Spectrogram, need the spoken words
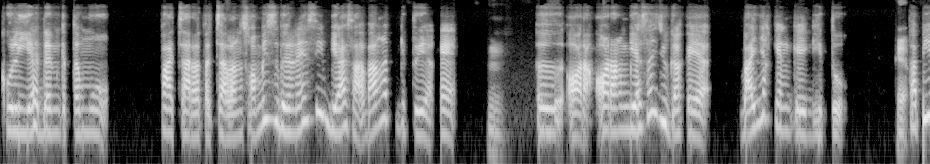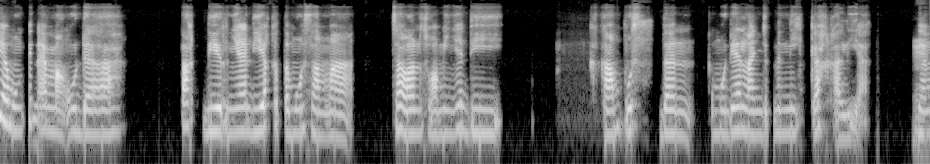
kuliah dan ketemu pacar atau calon suami sebenarnya sih biasa banget gitu ya kayak hmm. uh, orang-orang biasa juga kayak banyak yang kayak gitu Ya. Tapi ya mungkin emang udah takdirnya dia ketemu sama calon suaminya di kampus dan kemudian lanjut menikah kali ya. Hmm. Yang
